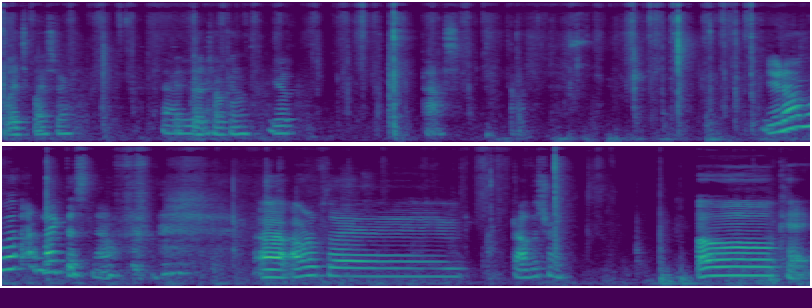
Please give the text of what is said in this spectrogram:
Blade Splicer. Uh, Get yeah. the token. Yep. Pass. You know what? I like this now. uh, I want to play Godless Shrine. Okay.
